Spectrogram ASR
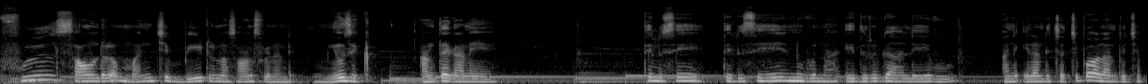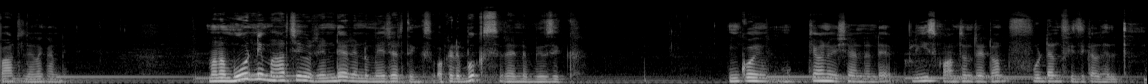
full సౌండ్లో మంచి బీట్ ఉన్న సాంగ్స్ వినండి. మ్యూజిక్. అంతేగాని తెలుసే తెలుసే నువ్వు నా ఎదురుగా లేవు అని ఇలాంటి చచ్చిపోవాలనిపించే పాటలు వినకండి. మన మూడ్ని మార్చేవి రెండే రెండు మేజర్ థింగ్స్. ఒకటి బుక్స్ రెండు మ్యూజిక్. ఇంకో ముఖ్యమైన విషయం ఏంటంటే please concentrate on food and physical health.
